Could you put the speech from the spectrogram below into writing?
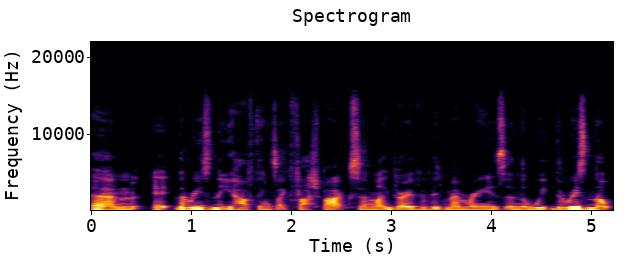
Um, it, the reason that you have things like flashbacks and like very vivid memories and the the reason that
